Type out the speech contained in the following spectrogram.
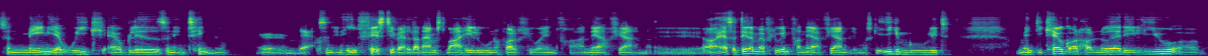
sådan Mania Week er jo blevet sådan en ting nu. Øh, Ja. Sådan en hel festival, der nærmest var hele ugen, og folk flyver ind fra nær og fjern. Øh, og altså det der med at flyve ind fra nær og fjern bliver måske ikke muligt, men de kan jo godt holde noget af det i live og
